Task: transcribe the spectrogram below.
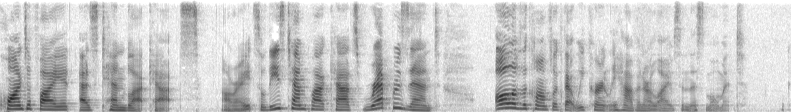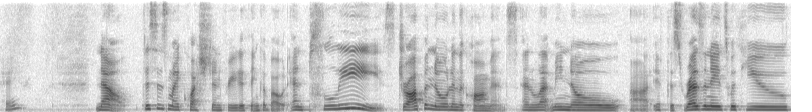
quantify it as 10 black cats. All right, so these 10 black cats represent all of the conflict that we currently have in our lives in this moment. Okay, now this is my question for you to think about. And please drop a note in the comments and let me know uh, if this resonates with you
